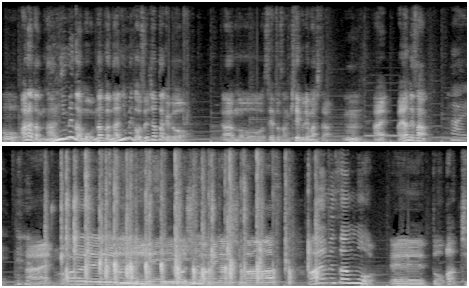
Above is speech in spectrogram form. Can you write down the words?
おう。新たな何人目だもう。なんか何人目か忘れちゃったけどあの生徒さん来てくれました。うん。はい。あやねさはい。んはいイエーイ。おいよろしくお願いします。あやねさんもえー、っとあ違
